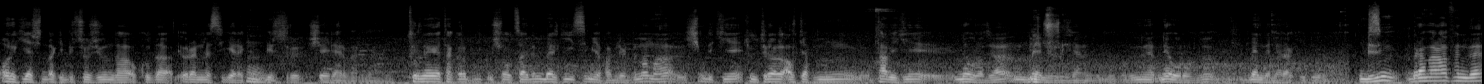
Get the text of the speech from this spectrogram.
12 yaşındaki bir çocuğun daha okulda öğrenmesi gereken bir sürü şeyler var yani. Turneye takılıp gitmiş olsaydım belki isim yapabilirdim ama şimdiki kültürel altyapımın tabii ki ne olacağı bilemiyoruz yani. Ne, ne olurdu ben de merak ediyorum. Bizim Bremerhaven'de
